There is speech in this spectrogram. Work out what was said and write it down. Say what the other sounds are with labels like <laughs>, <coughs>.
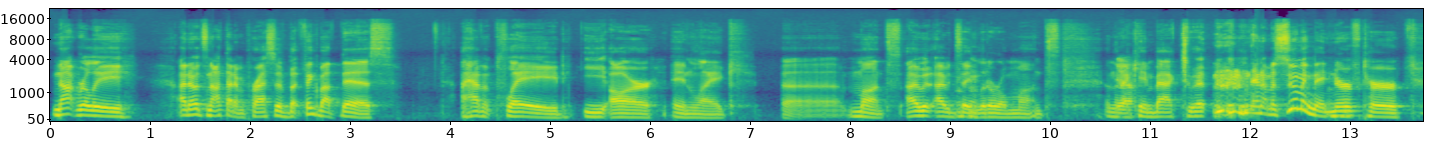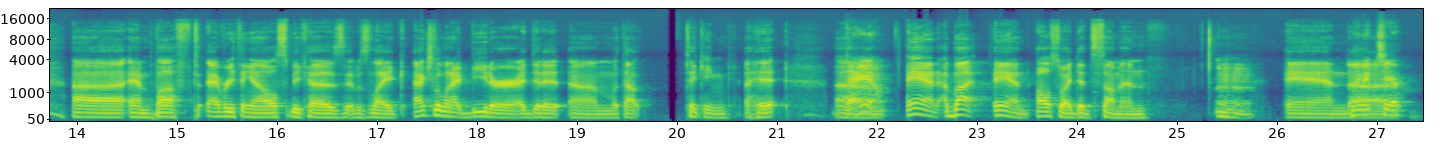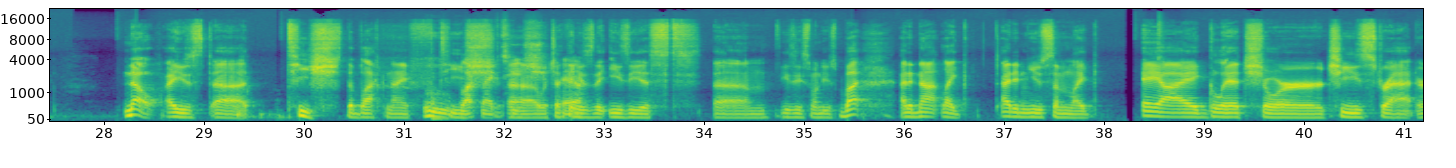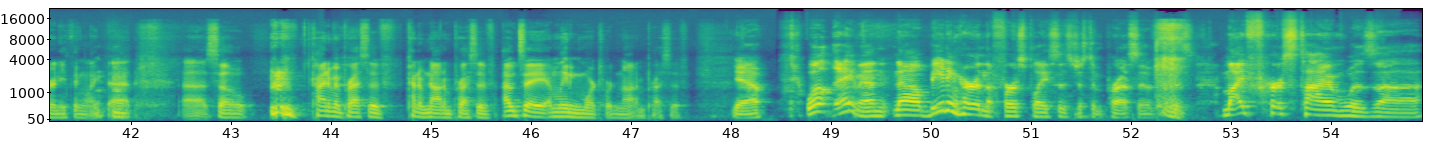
not really. I know it's not that impressive, but think about this. I haven't played ER in like uh, months. I would I would say literal months. And then I came back to it, <clears throat> and I'm assuming they nerfed her uh, and buffed everything else because it was like actually when I beat her, I did it um, without taking a hit. Um, Damn. And but and also I did summon. And Mimic uh, no, I used uh, Tiche, the Black Knife Ooh, Tiche, Black Knife uh, which I think is the easiest, um, easiest one to use. But I did not like, I didn't use some like AI glitch or cheese strat or anything like Uh-huh. that. Uh, so <clears throat> kind of impressive, kind of not impressive. I would say I'm leaning more toward not impressive. Yeah. Well, hey man, now beating her in the first place is just impressive. <laughs> my first time was uh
